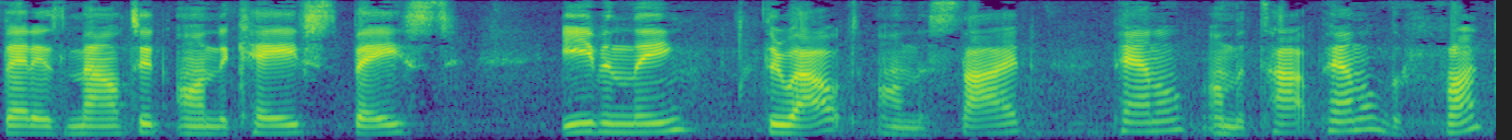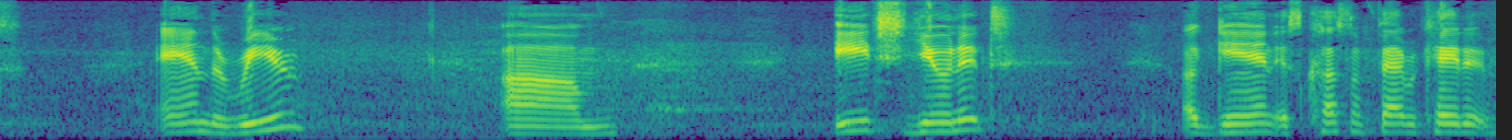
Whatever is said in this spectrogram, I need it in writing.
that is mounted on the cage, spaced evenly throughout on the side panel, on the top panel, the front, and the rear. Um, each unit, again, it's custom fabricated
